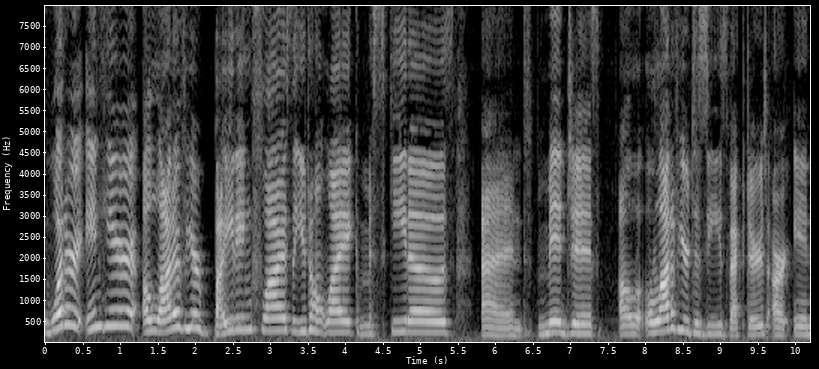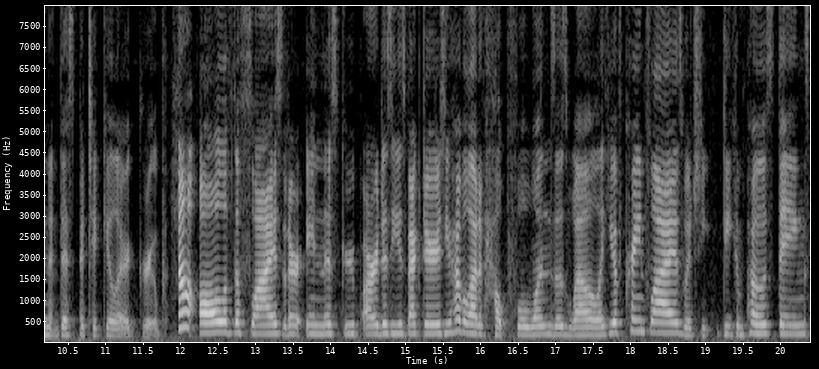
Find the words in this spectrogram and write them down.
What are in here? A lot of your biting flies that you don't like, mosquitoes and midges, a, a lot of your disease vectors are in this particular group. Not all of the flies that are in this group are disease vectors. You have a lot of helpful ones as well. Like you have crane flies, which decompose things.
